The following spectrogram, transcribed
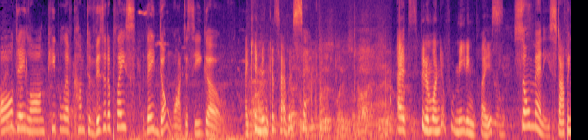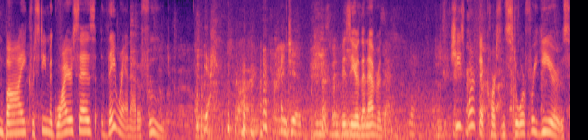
All day long, people have come to visit a place they don't want to see go. I came in because I was sad. It's been a wonderful meeting place. So many stopping by, Christine McGuire says they ran out of food. Yeah, I did. You must been busier than ever then. She's worked at Carson's store for years.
